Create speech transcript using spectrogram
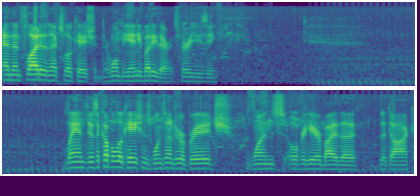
and then fly to the next location. There won't be anybody there. It's very easy. Land, there's a couple locations. One's under a bridge. One's over here by the, the dock,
